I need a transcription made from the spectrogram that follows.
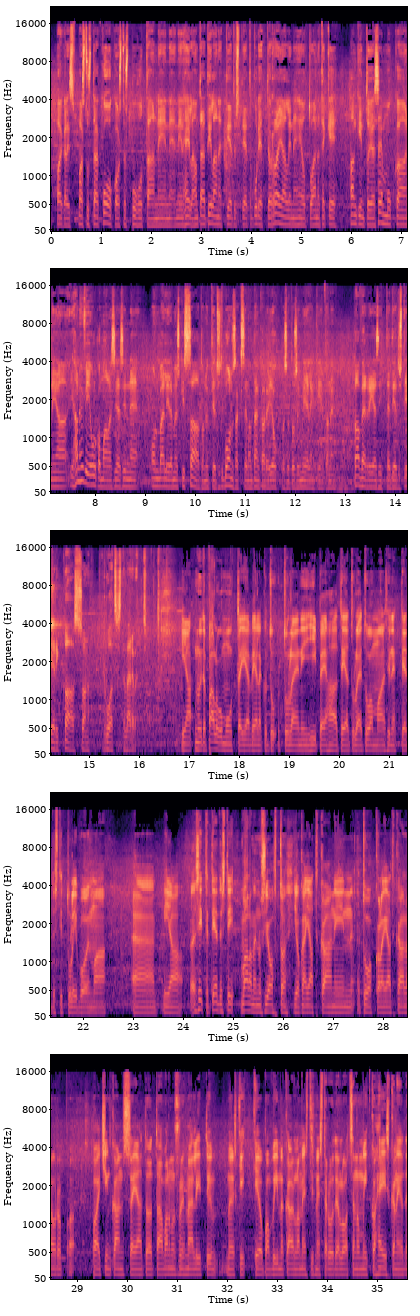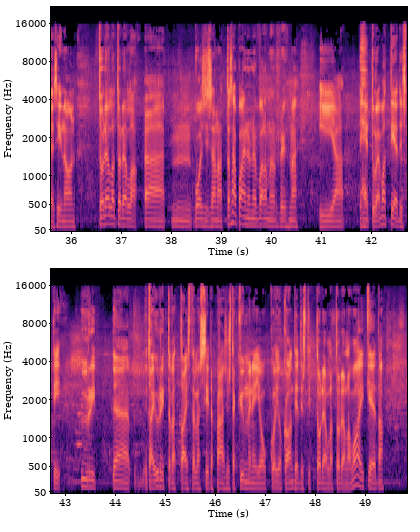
paikallisvastustaja KK, jos puhutaan, niin, niin heillä on tämä tilanne tietysti, että budjetti on rajallinen, he joutuu aina tekemään hankintoja sen mukaan ja ihan hyvin ulkomaalaisia sinne on välillä myöskin saatu. Nyt tietysti Bonsaksen on tämän kauden joukkueessa tosi mielenkiintoinen kaveri ja sitten tietysti Erik Kaasson Ruotsista värvätty. Ja noita paluumuuttajia vielä kun t- tulee, niin JP Haateja tulee tuomaan sinne tietysti tulivoimaa Ää, ja sitten tietysti valmennusjohto, joka jatkaa, niin Tuokkola jatkaa Laura Paitsin kanssa ja tuota, valmennusryhmään liittyy myöskin Keopan viime kaudella mestismestaruuteen luotsannut Mikko Heiskanen, joten siinä on todella, todella, ää, mm, voisi sanoa, tasapainoinen valmennusryhmä ja he tulevat tietysti yrittää, tai yrittävät taistella siitä pääsystä kymmenen joukkoon, joka on tietysti todella, todella vaikeaa.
